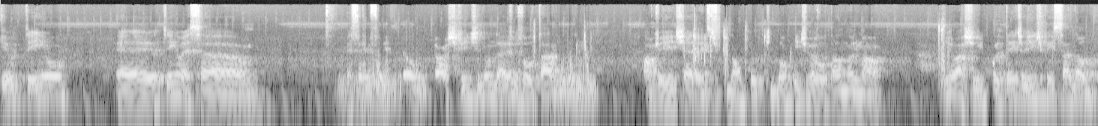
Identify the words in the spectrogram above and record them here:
eu tenho é, eu tenho essa essa reflexão. Eu acho que a gente não deve voltar ao que a gente era antes. Tipo, não, pô, que bom que a gente vai voltar ao normal. Eu acho importante a gente pensar, não,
